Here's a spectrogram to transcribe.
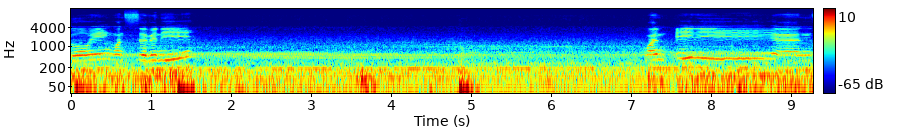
going, 170. One eighty and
